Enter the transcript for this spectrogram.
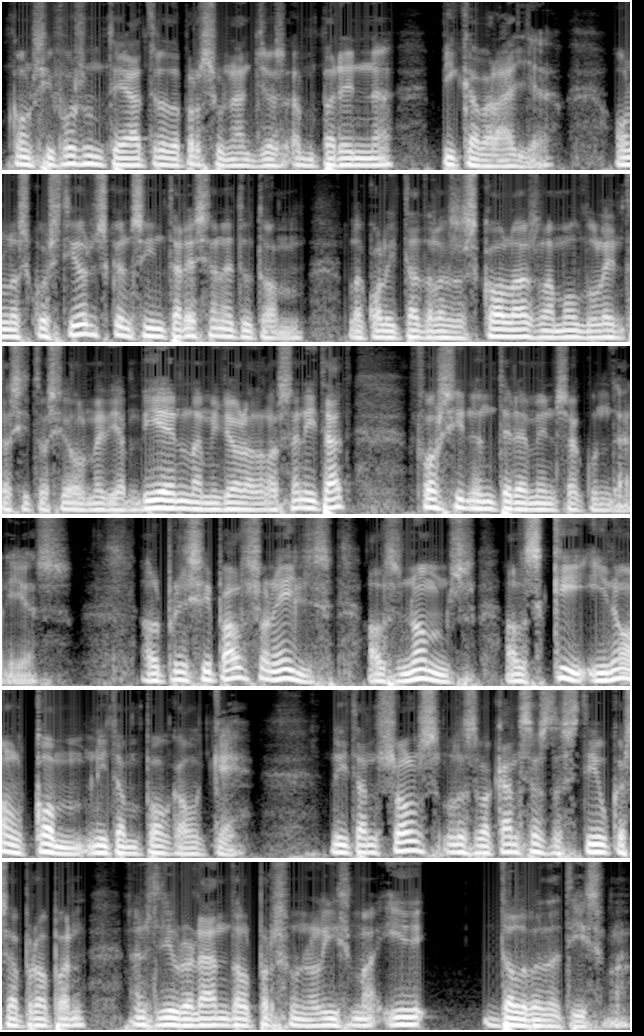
com si fos un teatre de personatges en perenne picabaralla, on les qüestions que ens interessen a tothom, la qualitat de les escoles, la molt dolenta situació del medi ambient, la millora de la sanitat, fossin enterament secundàries. El principal són ells, els noms, els qui, i no el com, ni tampoc el què. Ni tan sols les vacances d'estiu que s'apropen ens lliuraran del personalisme i del vedetisme.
